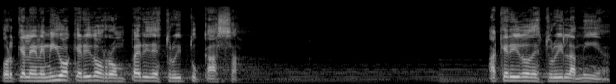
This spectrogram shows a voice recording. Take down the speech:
Porque el enemigo ha querido romper y destruir tu casa. Ha querido destruir la mía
